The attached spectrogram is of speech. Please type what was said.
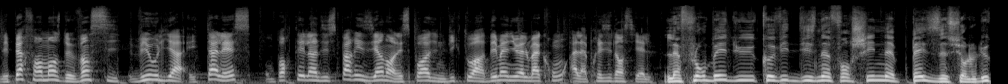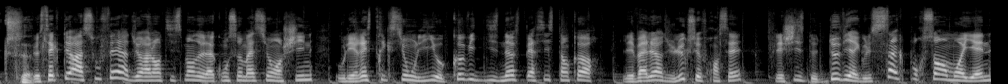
Les performances de Vinci, Veolia et Thales ont porté l'indice parisien dans l'espoir d'une victoire d'Emmanuel Macron à la présidentielle. La flambée du Covid-19 en Chine pèse sur le luxe. Le secteur a souffert du ralentissement de la consommation en Chine où les restrictions liées au Covid-19 persistent encore. Les valeurs du luxe français fléchissent de 2,5% en moyenne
